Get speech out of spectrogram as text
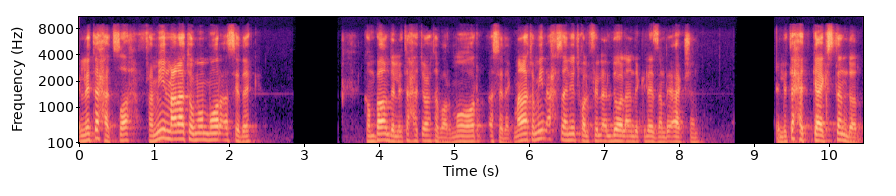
اللي تحت صح؟ فمين معناته more acidic ال compound اللي تحت يعتبر more acidic معناته مين أحسن يدخل في ال aldol and Claisen reaction اللي تحت ك extender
